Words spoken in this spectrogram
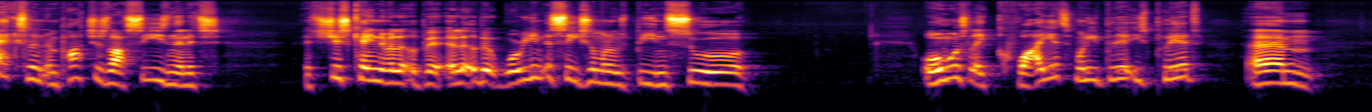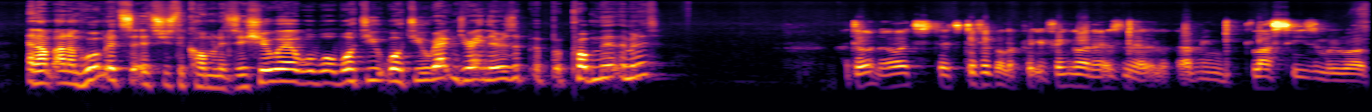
excellent in patches last season and it's it's just kind of a little bit a little bit worrying to see someone who's been so almost like quiet when he play, he's played um, and I'm and I'm hoping it's it's just a confidence issue. Uh, what, what do you what do you reckon? Do you reckon there is a, a problem at the minute? I don't know. It's it's difficult to put your finger on it, isn't it? I mean, last season we were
